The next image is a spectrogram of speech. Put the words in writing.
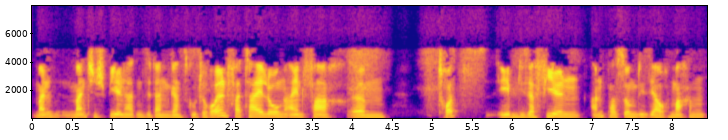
man, manchen Spielen hatten sie dann ganz gute Rollenverteilung einfach, ähm, trotz eben dieser vielen Anpassungen, die sie auch machen,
